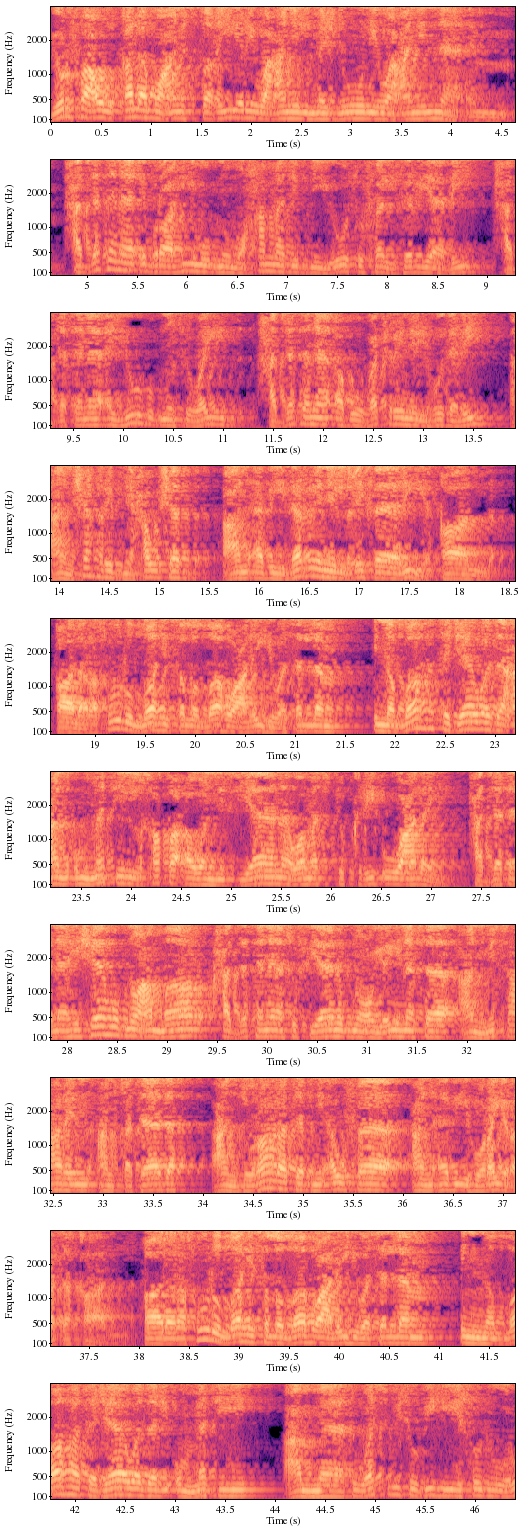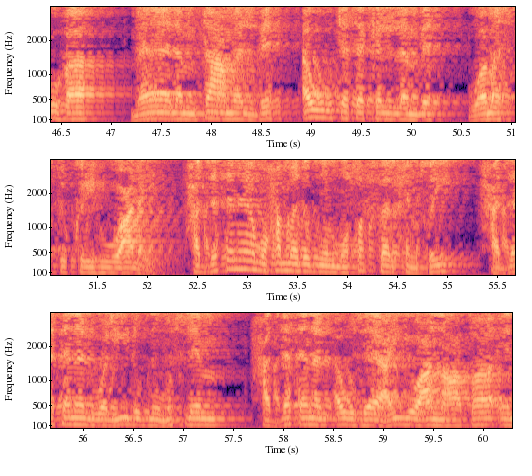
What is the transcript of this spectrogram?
يرفع القلم عن الصغير وعن المجنون وعن النائم. حدثنا إبراهيم بن محمد بن يوسف الفريابي حدثنا أيوب بن سويد حدثنا أبو بكر الهذلي عن شهر بن حوشب عن أبي ذر الغفاري قال قال رسول الله صلى الله عليه وسلم إن الله تجاوز عن أمتي الخطأ والنسيان وما استكرهوا عليه. حدثنا هشام بن عمار حدثنا سفيان بن عيينة عن مسعر عن قتادة عن زرارة بن أوفى عن أبي هريرة قال قال رسول الله صلى الله عليه وسلم إن الله تجاوز لأمتي عما توسوس به صدورها ما لم تعمل به أو تتكلم به وما استكرهوا عليه. حدثنا محمد بن المصفى الحمصي حدثنا الوليد بن مسلم حدثنا الأوزاعي عن عطاء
